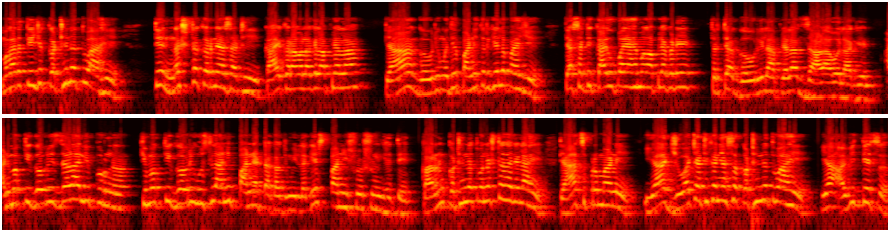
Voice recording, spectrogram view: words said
मग आता ते जे कठीणत्व आहे ते नष्ट करण्यासाठी काय करावं लागेल आपल्याला? त्या गौरीमध्ये पाणी तर गेलं पाहिजे. त्यासाठी काय उपाय आहे मग आपल्याकडे? तर त्या गौरीला आपल्याला जाळावं लागेल. आणि मग ती गौरी जळाली पूर्ण की मग ती गौरी उचला आणि पाण्यात टाका. तुम्ही लगेच पाणी शोषून घेते. कारण कठीणत्व नष्ट झालेलं आहे. त्याचप्रमाणे या जीवाच्या ठिकाणी असं कठीणत्व आहे. या अविद्येचं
